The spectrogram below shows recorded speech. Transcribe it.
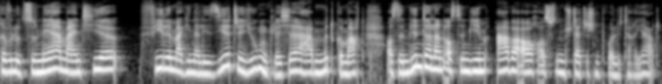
Revolutionär meint hier Viele marginalisierte Jugendliche haben mitgemacht aus dem Hinterland, aus dem Jemen, aber auch aus dem städtischen Proletariat.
